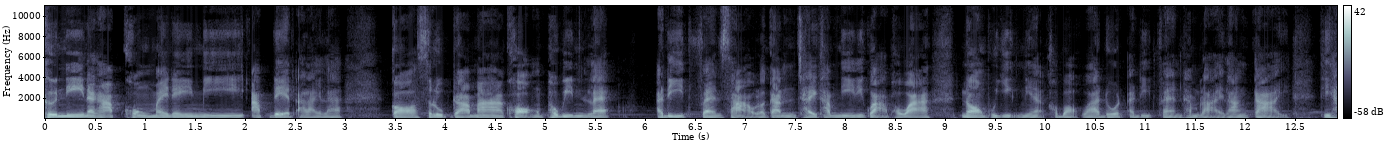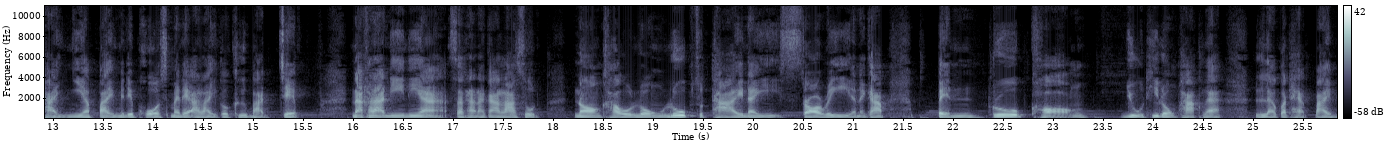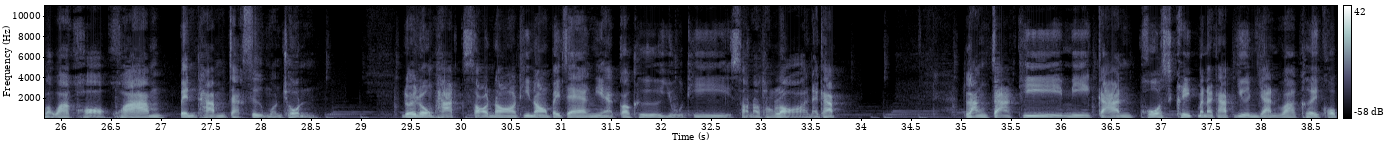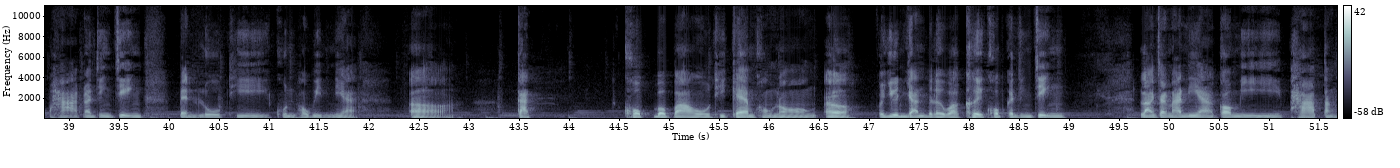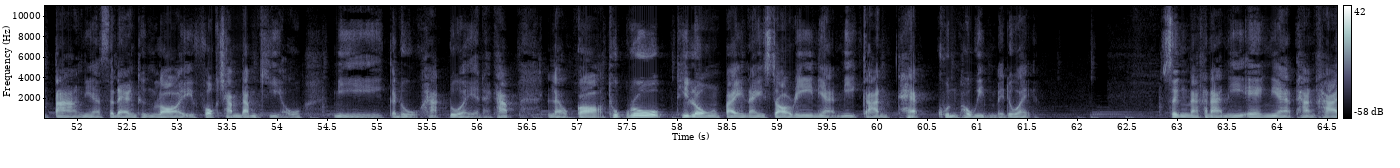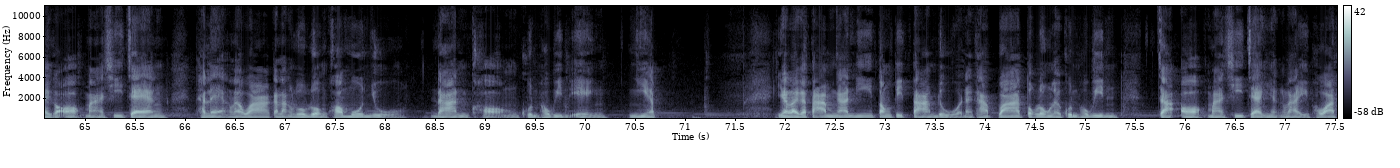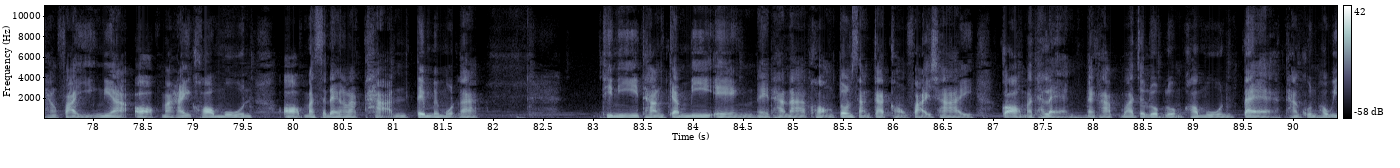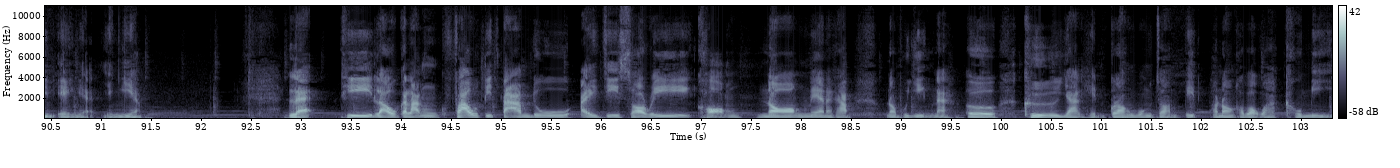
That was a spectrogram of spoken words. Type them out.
คืนนี้นะครับคงไม่ได้มีอัปเดตอะไรแล้ว ก็สรุปดราม่าของพวินและอดีตแฟนสาวแล้วกันใช้คำนี้ดีกว่า เพราะว่าน้องผู้หญิงเนี่ยเขาบอกว่าโดนอดีตแฟนทำร้ายร่างกาย ที่หายเงียบไปไม่ได้โพสต์ไม่ได้อะไรก็คือบาดเจ็บณขณะนี้เนี่ยสถานการณ์ล่าสุดน้องเขาลงรูปสุดท้ายในสตอรี่นะครับเป็นรูปของอยู่ที่โรงพักแล้ว แล้วก็แท็กไปบอกว่าขอความเป็นธรรมจากสื่อมวลชน โดยโรงพักสอนอที่น้องไปแจ้งเนี่ยก็คืออยู่ที่สอนอทองหล่อนะครับ หลังจากที่มีการโพสต์คลิปมานะครับ ยืนยันว่าเคยคบหากันจริง ๆ เป็นรูปที่คุณพวินเนี่ยกัดขบเบาๆที่แก้มของน้อง เออ ก็ยืนยันไปเลยว่าเคยคบกันจริง ๆ หลังจากนั้นเนี่ยก็มีภาพต่างๆเนี่ยแสดงถึงรอยฟกช้ำดำเขียว มีกระดูกหักด้วยนะครับ แล้วก็ทุกรูปที่ลงไปในสตอรี่เนี่ยมีการแท็กคุณพวินไปด้วย ซึ่งณขณะนี้เองเนี่ยทางค่ายก็ออกมาชี้แจงแถลงแล้วว่ากำลังรวบรวมข้อมูลอยู่ด้านของคุณพวินเองเงียบ อย่างไรก็ตามงานนี้ต้องติดตามดูนะครับว่าตกลงแล้วคุณพวินจะออกมาชี้แจงอย่างไร เพราะว่าทางฝ่ายหญิงเนี่ยออกมาให้ข้อมูล ออกมาแสดงหลักฐานเต็มไปหมดแล้ว ทีนี้ทางแกมมี่เองในฐานะของต้นสังกัดของฝ่ายชาย ก็ออกมาแถลงนะครับ ว่าจะรวบรวมข้อมูล แต่ทางคุณพวินเองเนี่ยยังเงียบ และ ที่เรากำลังเฝ้าติดตามดู IG Story ของน้องเนี่ยนะครับ น้องผู้หญิงนะ เออ คืออยากเห็นกล้องวงจรปิด เพราะน้องเขาบอกว่าเขามี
